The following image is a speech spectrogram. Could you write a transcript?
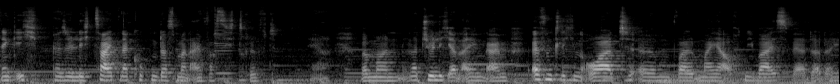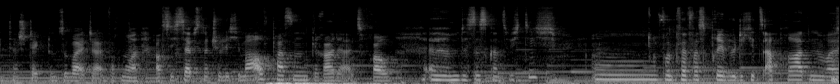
denke ich, persönlich zeitnah gucken, dass man einfach sich trifft wenn man natürlich an irgendeinem öffentlichen Ort, ähm, weil man ja auch nie weiß, wer da dahinter steckt und so weiter, einfach nur auf sich selbst natürlich immer aufpassen, gerade als Frau. Ähm, das ist ganz wichtig. Mm, von Pfefferspray würde ich jetzt abraten, weil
